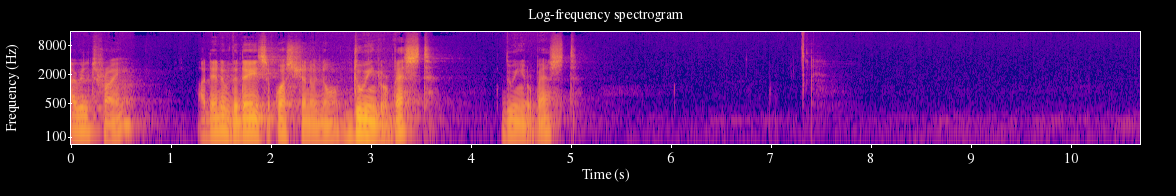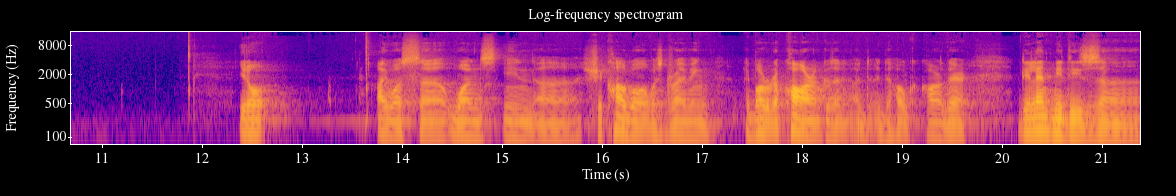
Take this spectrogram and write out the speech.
I will try. At the end of the day, it's a question of you know, doing your best, doing your best. You know, I was uh, once in uh, Chicago. I was driving. I borrowed a car because I, I, have a car there. They lent me this, uh,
